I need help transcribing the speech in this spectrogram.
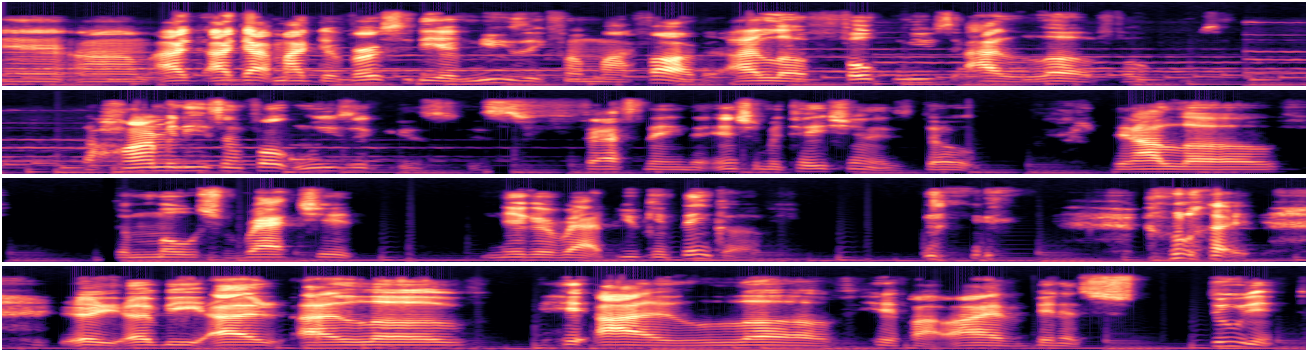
And um, I, I got my diversity of music from my father. I love folk music. I love folk music. The harmonies in folk music is, is fascinating. The instrumentation is dope then I love the most ratchet nigga rap you can think of. like, I mean, I I love hip. I love hip hop. I've been a student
